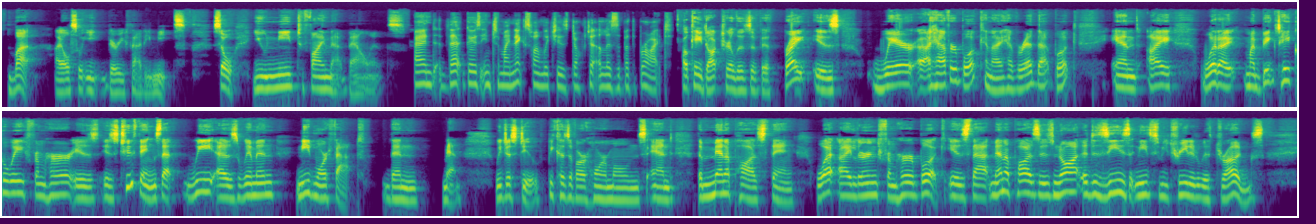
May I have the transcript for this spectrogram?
But I also eat very fatty meats. So you need to find that balance. And that goes into my next one, which is Dr. Elizabeth Bright. Okay, Dr. Elizabeth Bright is where I have her book and I have read that book. And I, what I, my big takeaway from her is, is two things that we as women need more fat than men. We just do because of our hormones and the menopause thing. What I learned from her book is that menopause is not a disease that needs to be treated with drugs.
